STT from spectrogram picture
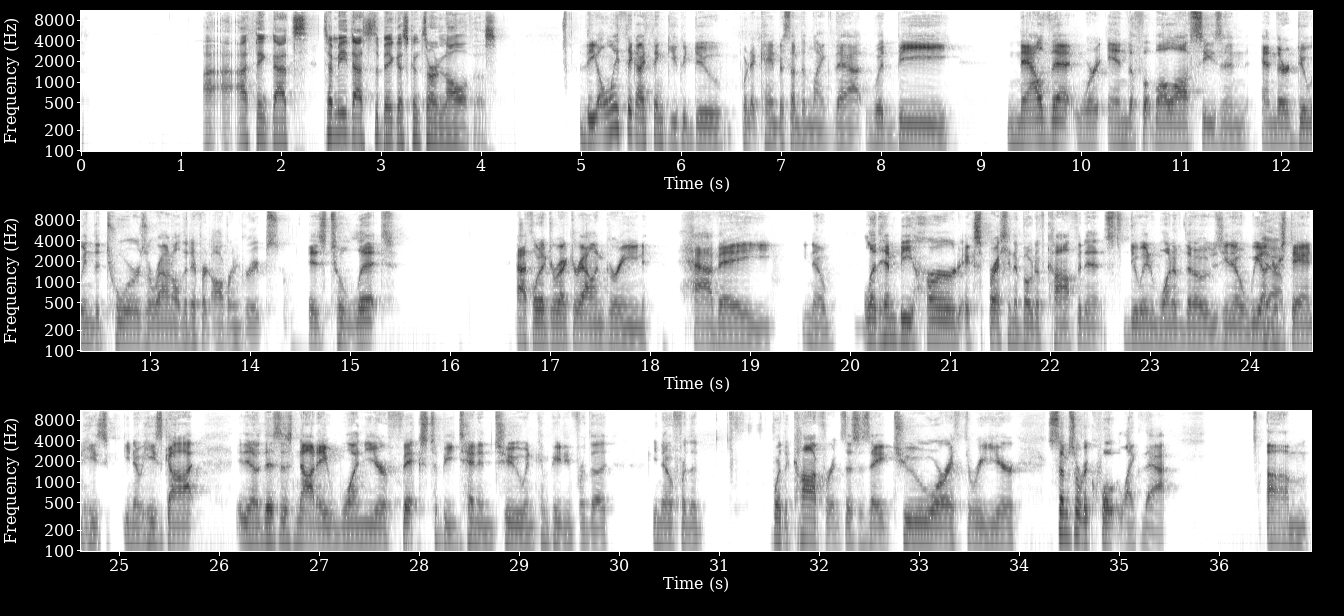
I, I think that's to me that's the biggest concern in all of this. The only thing I think you could do when it came to something like that would be now that we're in the football off season and they're doing the tours around all the different Auburn groups, is to let athletic director Allen Greene have a you know let him be heard expressing a vote of confidence doing one of those you know we understand he's you know he's got you know this is not a one year fix to be 10 and 2 and competing for the you know for the for the conference. This is a two or a three year some sort of quote like that. Um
